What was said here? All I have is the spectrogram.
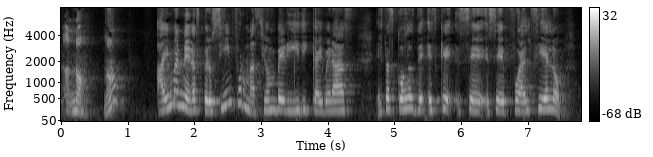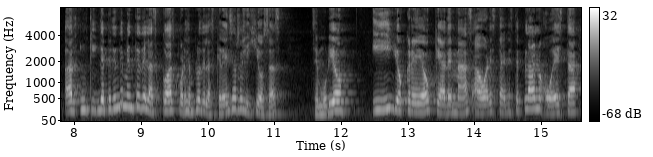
no, no, ¿no? Hay maneras, pero sí información verídica y verás. Estas cosas de, es que se, se fue al cielo. Ah, Independientemente de las cosas, por ejemplo, de las creencias religiosas, se murió. Y yo creo que además ahora está en este plano o está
